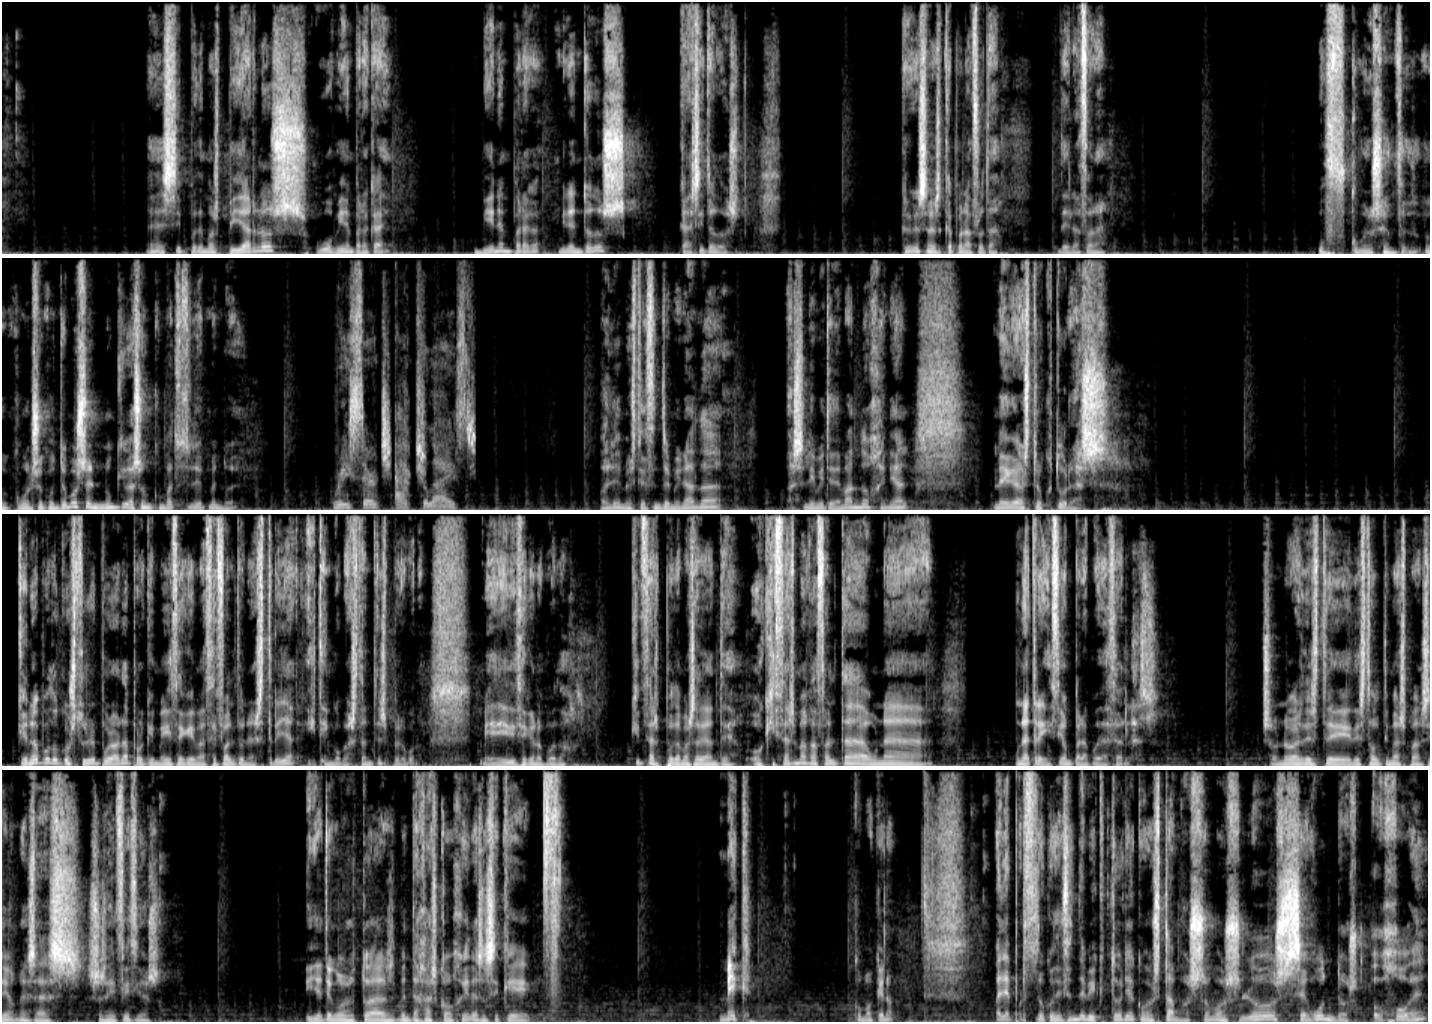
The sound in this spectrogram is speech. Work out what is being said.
A ver si podemos pillarlos. Uh, vienen para acá, eh. Vienen para acá. Vienen todos. Casi todos. Creo que se me escapa una flota de la zona. Uf, como nos, como nos encontremos en nunca iba a ser un combate tremendo, eh. Research actualized. Vale, investigación terminada. Haz límite de mando, genial. Megaestructuras. Que no puedo construir por ahora porque me dice que me hace falta una estrella y tengo bastantes, pero bueno, me dice que no puedo. Quizás pueda más adelante. O quizás me haga falta una, una tradición para poder hacerlas. Son nuevas de, este, de esta última expansión, esas, esos edificios. Y ya tengo todas las ventajas cogidas, así que Mec. Como que no. Vale, por cierto, condición de victoria, ¿cómo estamos? Somos los segundos. Ojo, ¿eh?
